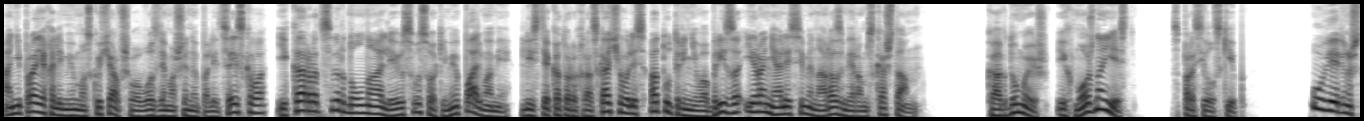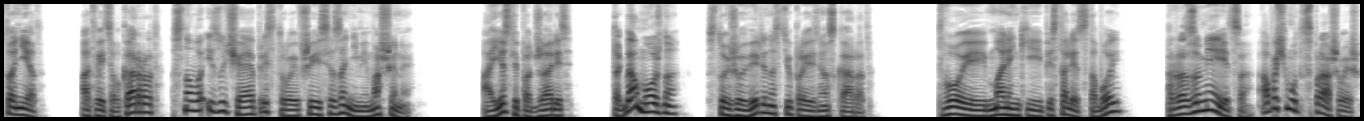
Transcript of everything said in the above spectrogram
Они проехали мимо скучавшего возле машины полицейского, и Каррот свернул на аллею с высокими пальмами, листья которых раскачивались от утреннего бриза и роняли семена размером с каштан. «Как думаешь, их можно есть?» — спросил Скип. «Уверен, что нет», — ответил Каррот, снова изучая пристроившиеся за ними машины. «А если поджарить?» «Тогда можно», — с той же уверенностью произнес Каррот. «Твой маленький пистолет с тобой?» «Разумеется. А почему ты спрашиваешь?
